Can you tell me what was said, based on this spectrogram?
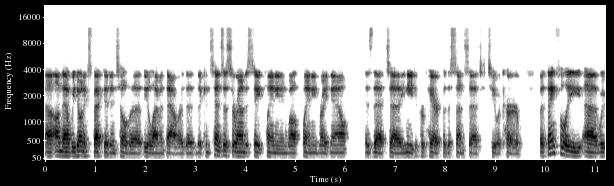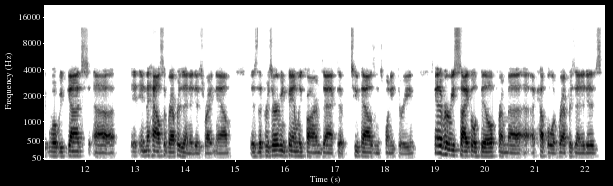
on that, we don't expect it until the, the 11th hour. The, the consensus around estate planning and wealth planning right now is that uh, you need to prepare for the sunset to occur. But thankfully, uh, we, what we've got uh, in the House of Representatives right now is the Preserving Family Farms Act of 2023. It's kind of a recycled bill from uh, a couple of representatives.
